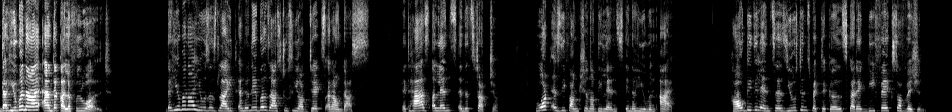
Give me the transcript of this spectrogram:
The human eye and the colorful world. The human eye uses light and enables us to see objects around us. It has a lens in its structure. What is the function of the lens in a human eye? How do the lenses used in spectacles correct defects of vision?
